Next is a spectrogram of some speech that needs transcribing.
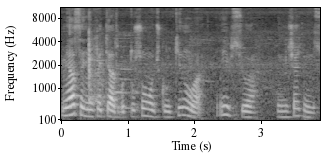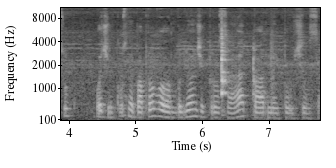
Мясо не хотят, вот тушеночку кинула и все. Замечательный суп. Очень вкусный, попробовала. Бульончик просто отпадный получился.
